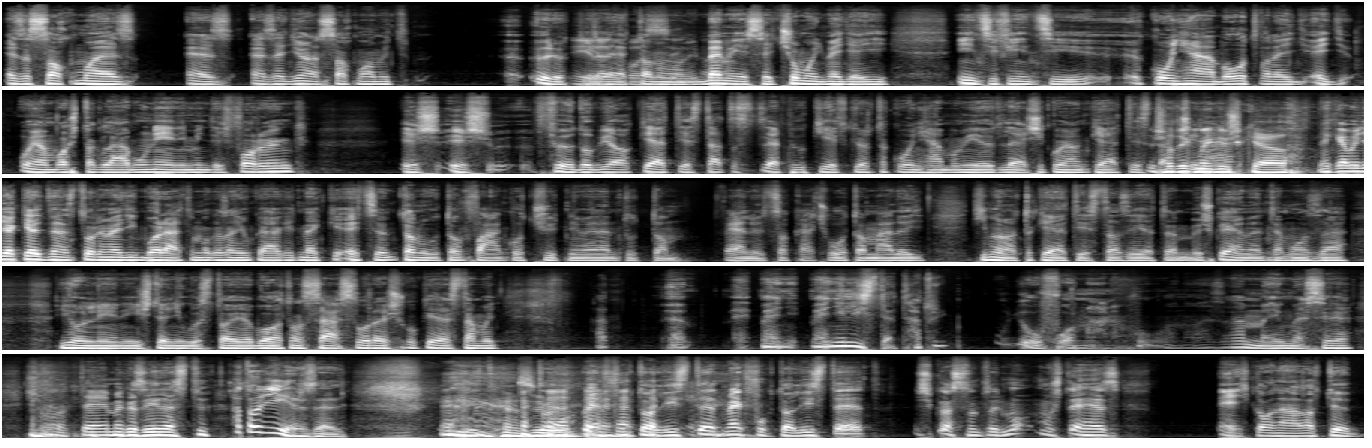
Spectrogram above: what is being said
Ez a szakma, ez, ez, ez egy olyan szakma, amit örökké lehet Élethosszig. tanulni. Bemész egy Somogy megyei incifinci konyhába, ott van egy, egy olyan vastaglábú néni, mint egy farönk, és, és földobja a keltésztát, azt repül két kört a konyhába, mielőtt leesik olyan keltésztát És addig csinál. meg is kell. Nekem ugye a kedvenc sztorim egyik barátom, meg az anyukák, itt meg egyszerűen tanultam fánkot sütni, mert nem tudtam. Felnőtt szakács voltam már, de egy kimaradt a keltészta az életemben, és akkor elmentem hozzá, jól néni, Isten nyugosztalja Balaton százszóra, és akkor kérdeztem, hogy hát eh, mennyi, mennyi lisztet? Hát, hogy jó formán. Hú, nem megyünk messzire. És mondom, te meg az élesztő? Hát, hogy érzed? Ez jó. Tudod, megfogta a lisztet, megfogta a lisztet, és akkor azt mondta, hogy mo- most ehhez egy kanála több.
